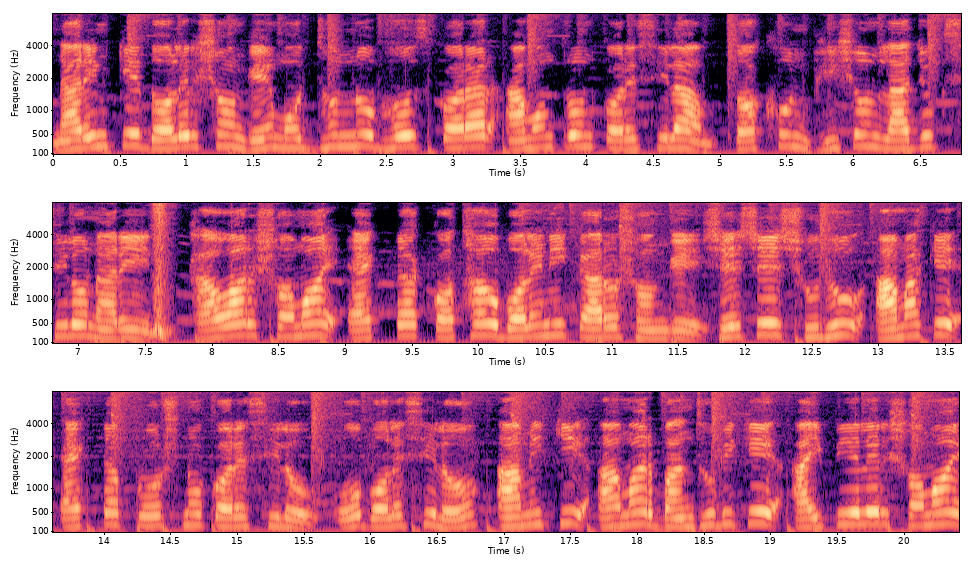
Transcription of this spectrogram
নারিনকে দলের সঙ্গে মধ্যাহ্নভোজ করার আমন্ত্রণ করেছিলাম। তখন ভীষণ লাজুক ছিল নারিন। খাওয়ার সময় একটা কথাও বলেনি কারও সঙ্গে। শেষে শুধু আমাকে একটা প্রশ্ন করেছিল। ও বলেছিল, আমি কি আমার বান্ধবীকে আইপিএল এর সময়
